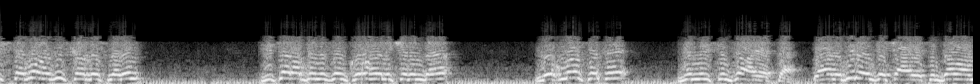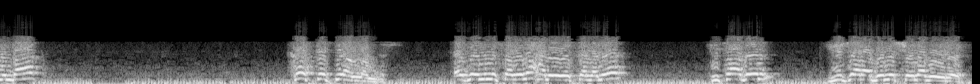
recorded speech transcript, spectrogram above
İşte bu aziz kardeşlerim Yüce Rabbimizin Kur'an-ı Kerim'de Lokman Suresi 23. ayette yani bir önceki ayetin devamında kastettiği anlamdır. Efendimiz sallallahu aleyhi ve selleme hitaben Yüce Rabbimiz şöyle buyuruyor.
